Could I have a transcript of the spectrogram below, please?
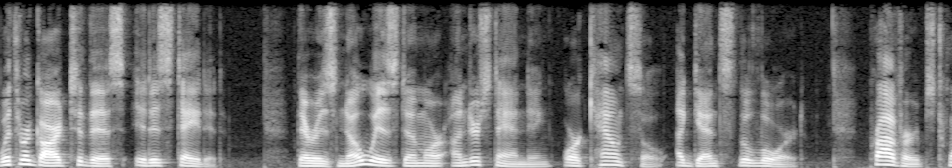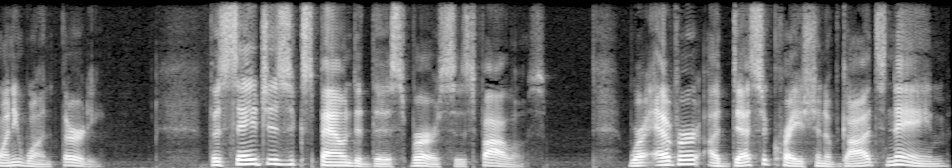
With regard to this, it is stated, There is no wisdom or understanding or counsel against the Lord. Proverbs 21:30. The sages expounded this verse as follows wherever a desecration of God's name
